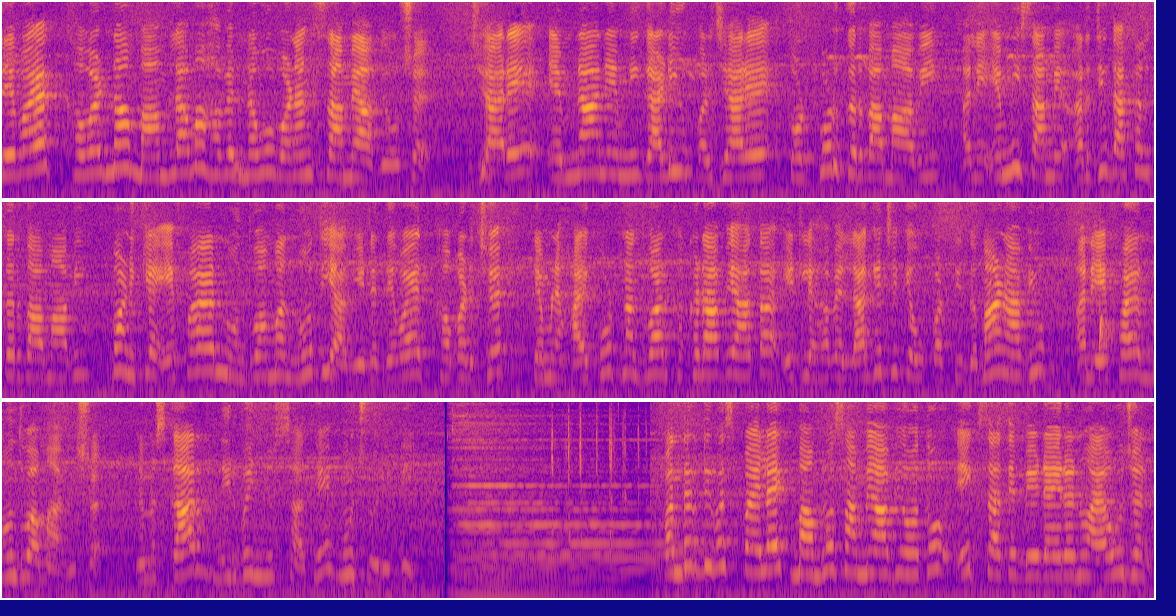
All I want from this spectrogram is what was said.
દેવાયત ખવડના મામલામાં હવે નવો વળાંક સામે આવ્યો છે. જ્યારે એમના અને એમની ગાડી ઉપર જ્યારે તોડફોડ કરવામાં આવી અને એમની સામે અરજી દાખલ કરવામાં આવી, પણ ક્યાં એફઆઈઆર નોંધવામાં નહોતી આવી એટલે દેવાયત ખબર છે તેમણે હાઈકોર્ટના દ્વાર ખખડાવ્યા હતા એટલે હવે લાગે છે કે ઉપરથી દબાણ આવ્યું અને એફઆઈઆર નોંધવામાં આવ્યું છે. નમસ્કાર, નિર્ભય ન્યૂઝ સાથે હું છું રીતિ પંદર દિવસ પહેલા એક મામલો સામે આવ્યો હતો. એક સાથે બે ડાયરાનું આયોજન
